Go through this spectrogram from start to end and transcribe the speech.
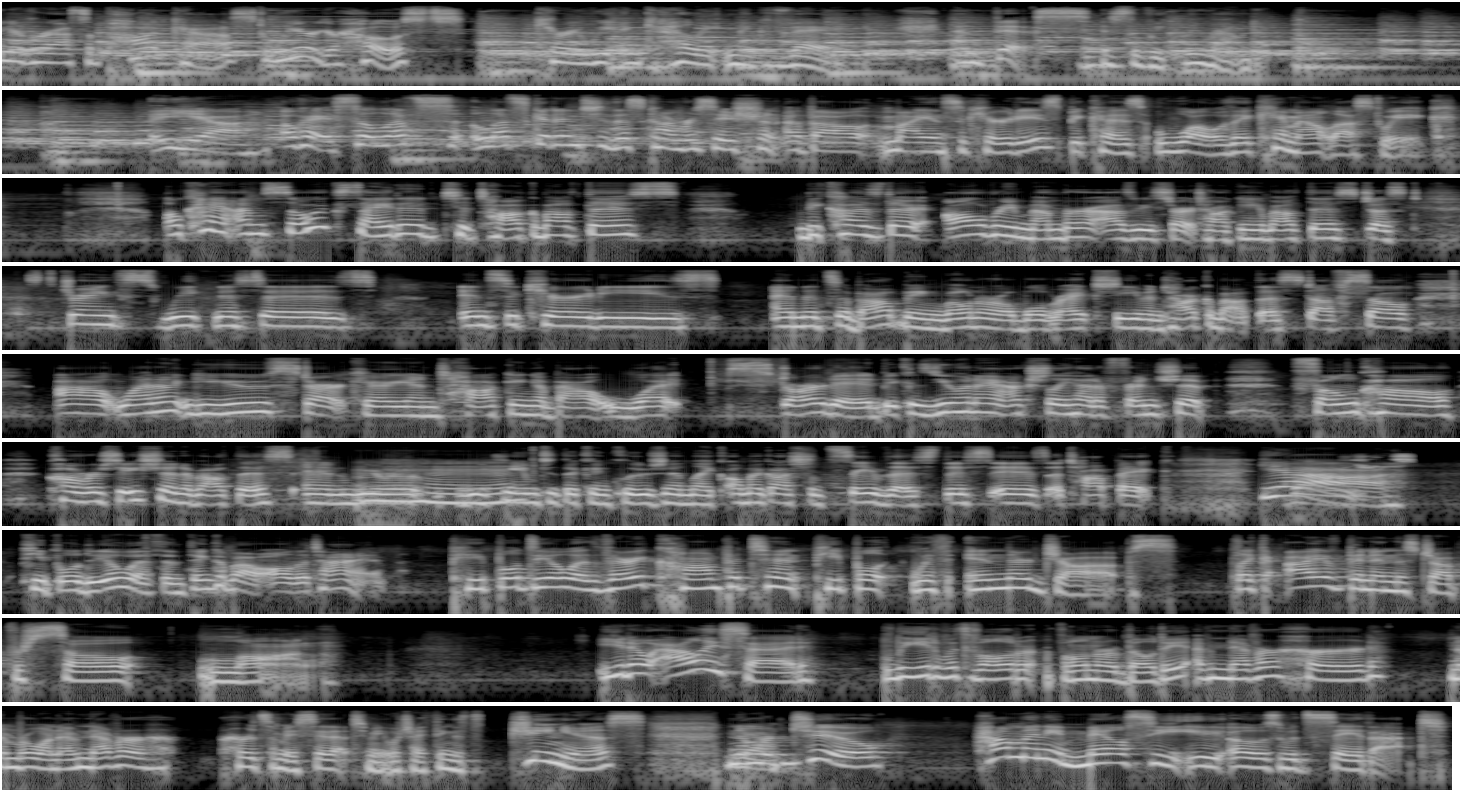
Greener Grass, a podcast. We are your hosts, Carrie Wheat and Kelly McVeigh, and this is the weekly roundup. Yeah. Okay. So let's let's get into this conversation about my insecurities because whoa, they came out last week. Okay, I'm so excited to talk about this because they're I'll remember as we start talking about this just strengths, weaknesses, insecurities, and it's about being vulnerable, right? To even talk about this stuff. So uh, why don't you start, Carrie, and talking about what started? Because you and I actually had a friendship phone call conversation about this, and we were we came to the conclusion like, oh my gosh, let's save this. This is a topic Yeah. that people deal with and think about all the time. People deal with very competent people within their jobs. Like I have been in this job for so long. You know, Allie said, lead with vul- vulnerability. I've never heard, number one, I've never heard somebody say that to me, which I think is genius. Number Yeah. two, how many male CEOs would say that?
